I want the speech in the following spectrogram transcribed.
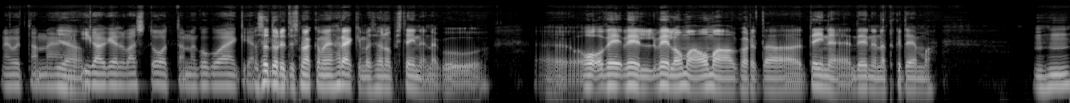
me võtame ja. iga kell vastu, ootame kogu aeg ja no sõduritest me hakkame jah rääkima, see on hoopis teine nagu äh, veel, veel, veel oma, omakorda teine, teine natuke teema mm. -hmm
